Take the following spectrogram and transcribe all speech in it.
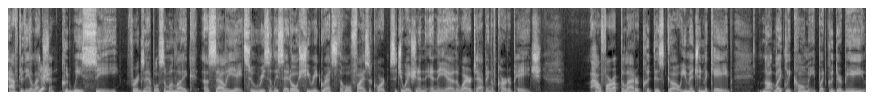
After the election, yeah. could we see for example, someone like uh, Sally Yates, who recently said, "Oh, she regrets the whole FISA court situation and, and the uh, the wiretapping of Carter Page." How far up the ladder could this go? You mentioned McCabe, not likely Comey, but could there be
